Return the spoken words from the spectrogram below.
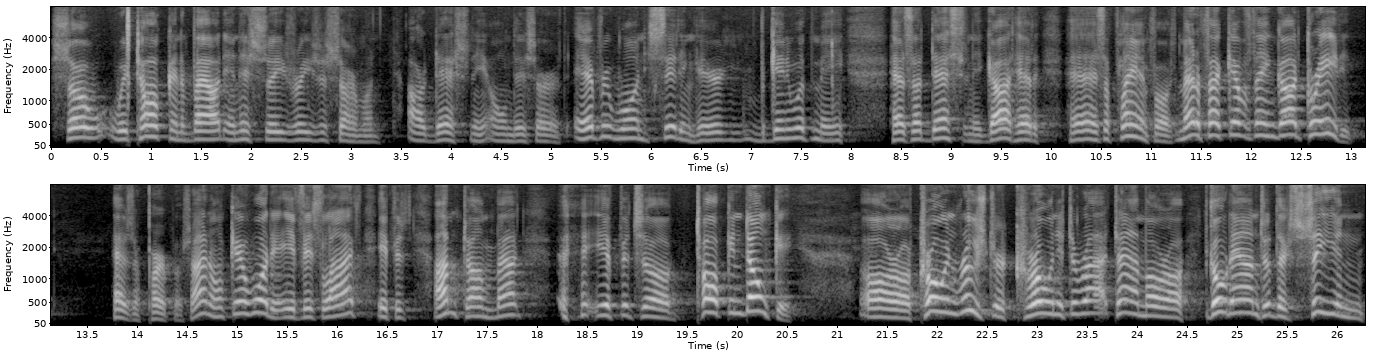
So, we're talking about in this series of sermon our destiny on this earth. Everyone sitting here, beginning with me, has a destiny. God had, has a plan for us. Matter of fact, everything God created has a purpose. I don't care what it, if it's life, if it's I'm talking about if it's a talking donkey or a crowing rooster crowing at the right time, or a, go down to the sea and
